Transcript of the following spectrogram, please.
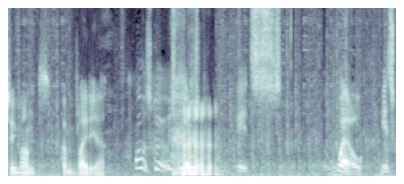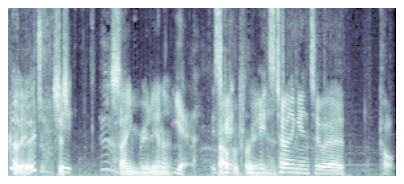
two months. Haven't played it yet. It's good. It's good. it's well, it's good. Really? It's just It- Same, really, isn't it? yeah. It's get- 3, It's yeah. turning into a COD,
